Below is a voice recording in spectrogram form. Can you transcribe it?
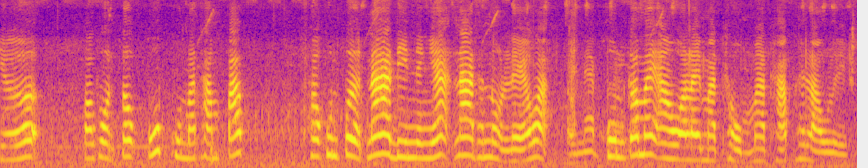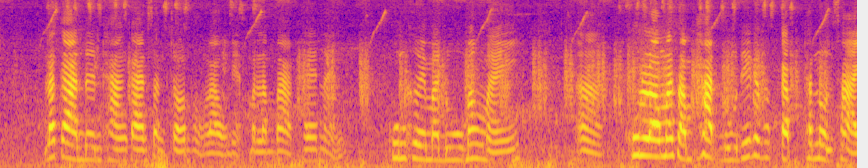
เยอะ พอฝนตกปุ๊บคุณมาทำปั๊บพอคุณเปิดหน้าดินอย่างเงี้ย หน้าถนนแล้วอะ่ะไปแนบคุณก็ไม่เอาอะไรมาถมมาทับให้เราเลย และการเดินทางการสัญจรของเราเนี่ยมันลำบากแค่ไหน คุณเคยมาดูบ้างไหมอ่าคุณลองมาสัมผัสดูที่กับถนนสาย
